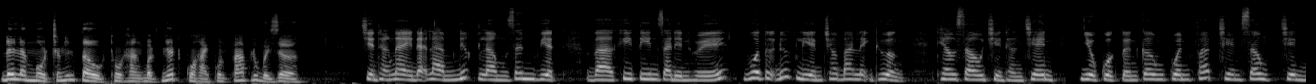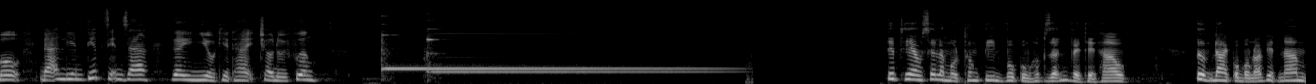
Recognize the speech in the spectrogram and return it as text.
Đây là một trong những tàu thuộc hàng bậc nhất của Hải quân Pháp lúc bấy giờ. Chiến thắng này đã làm nước lòng dân Việt và khi tin ra đến Huế, vua tự Đức liền cho ban lệnh thưởng. Theo sau chiến thắng trên, nhiều cuộc tấn công quân Pháp trên sông, trên bộ đã liên tiếp diễn ra, gây nhiều thiệt hại cho đối phương. Tiếp theo sẽ là một thông tin vô cùng hấp dẫn về thể thao. Tượng đài của bóng đá Việt Nam,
